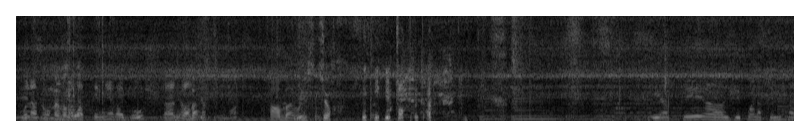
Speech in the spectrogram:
Il est Voilà, toujours au même endroit. la première à gauche, à Et en droite, bas excusez-moi. Enfin, en bas, oui, c'est sûr. Il est pas tout là. Et après, euh, je vois la première à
